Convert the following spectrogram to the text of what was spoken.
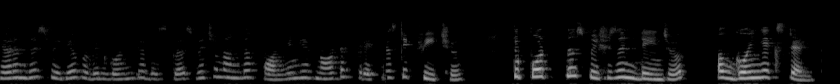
Here in this video, we will going to discuss which among the following is not a characteristic feature to put the species in danger of going extinct.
